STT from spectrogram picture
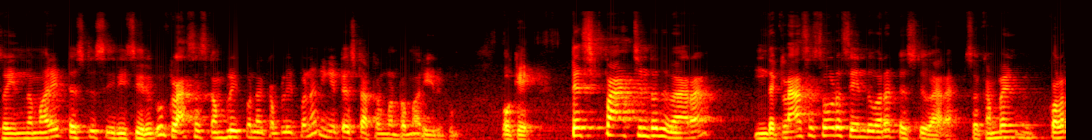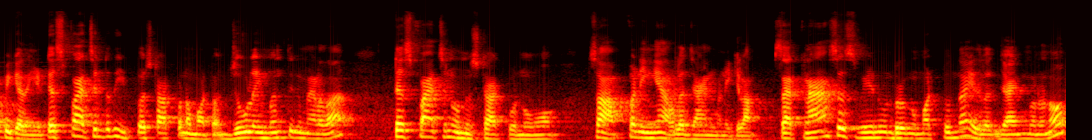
ஸோ இந்த மாதிரி டெஸ்ட்டு சீரிஸ் இருக்கும். கிளாஸஸ் கம்ப்ளீட் பண்ண கம்ப்ளீட் பண்ண நீங்கள் டெஸ்ட் அட்டன் பண்ணுற மாதிரி இருக்கும். ஓகே டெஸ்ட் பேட்ச்ன்றது வேறு. இந்த கிளாஸஸோடு சேர்ந்து வர டெஸ்ட்டு வேறு. ஸோ கம்பைன் குழப்பிக்காதீங்க. டெஸ்ட் பேட்ச்ன்றது இப்போ ஸ்டார்ட் பண்ண மாட்டோம். ஜூலை மந்த்துக்கு மேலே தான் டெஸ்ட் பேட்ச்னு ஒன்று ஸ்டார்ட் பண்ணுவோம். ஸோ அப்போ நீங்கள் அதில் ஜாயின் பண்ணிக்கலாம். சார் கிளாஸஸ் வேணுன்றவங்க மட்டும்தான் இதில் ஜாயின் பண்ணணும்.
